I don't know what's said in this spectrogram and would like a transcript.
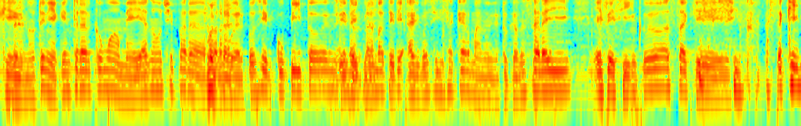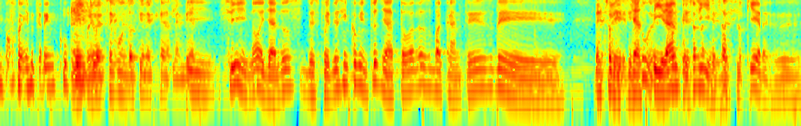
Que Sí. uno tenía que entrar como a medianoche para, para poder conseguir cupito en, Sí, en alguna materia. Algo así sacar, mano. Le toca a uno estar ahí F5 hasta que hasta que encuentre un cupito. El primer segundo tiene que darle enviar. Y sí, no, ya los después de cinco minutos ya todas las vacantes de, de de, solicitudes. de aspirantes, no- sí, ni siquiera. eh,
